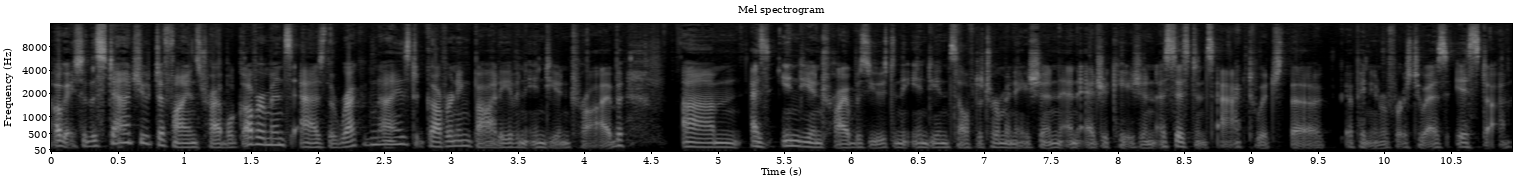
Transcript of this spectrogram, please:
Okay, so the statute defines tribal governments as the recognized governing body of an Indian tribe, um, as Indian tribe was used in the Indian Self Determination and Education Assistance Act, which the opinion refers to as ISDA.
